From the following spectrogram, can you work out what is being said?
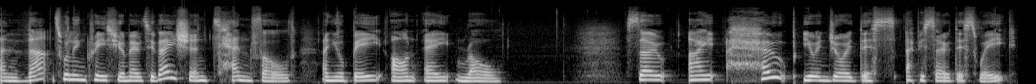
and that will increase your motivation tenfold and you'll be on a roll. So, I hope you enjoyed this episode this week.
